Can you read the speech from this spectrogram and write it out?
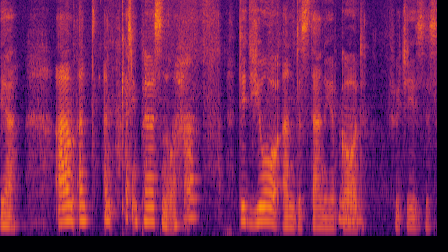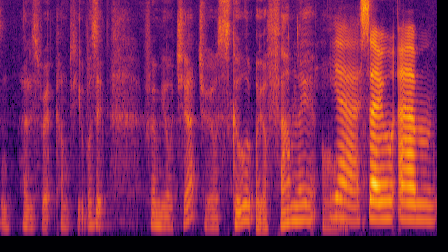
Yeah. Um, and, and getting personal, how did your understanding of God Mm. through Jesus and Holy Spirit come to you? Was it from your church or your school or your family? Or Yeah, so um,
